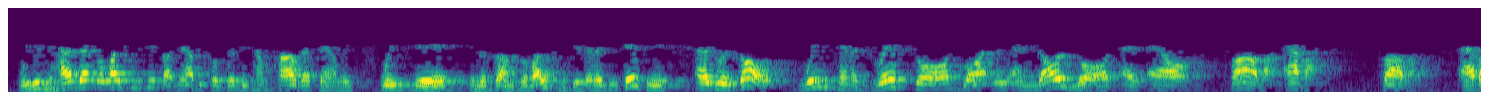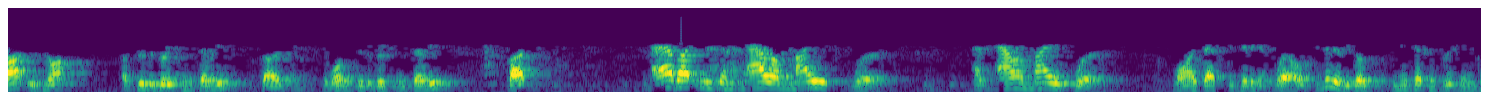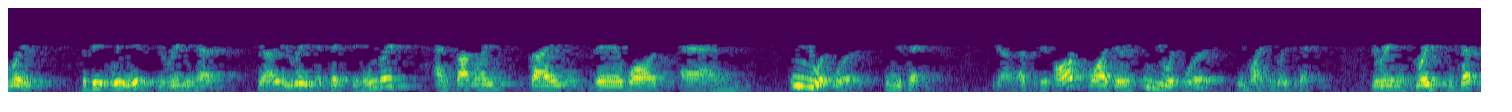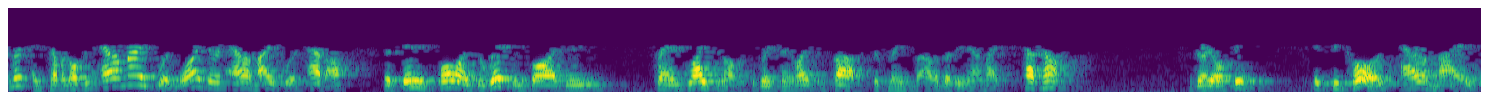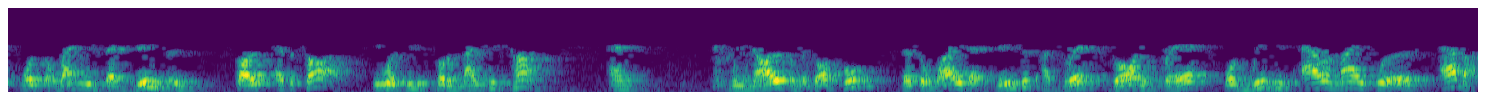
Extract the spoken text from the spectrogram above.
We didn't have that relationship, but now because they've become part of that family, we share in the Son's relationship. And as he says here, as a result, we can address God rightly and know God as our Father, Abba, Father. Abba is not a Swedish group from the 70s, so it was a Swedish group from the 70s, but Abba is an Aramaic word. An Aramaic word. Why is that significant? Well, it's significant because the New Testament is written in Greek. It's a bit weird if you're reading a, you know, you're reading a text in English and suddenly say there was an Inuit word in your text. You go, that's a bit odd. Why is there an Inuit word in my English text? You're reading a Greek New Testament and come across an Aramaic word. Why is there an Aramaic word, Abba, that then is followed directly by the translation of it, the Greek translation, Father. just means Father, but in Aramaic. How come? Very odd thing. It's because Aramaic was the language that Jesus spoke as a child. It was his sort of native tongue. And we know from the Gospel that the way that Jesus addressed God in prayer was with his Aramaic word, Abba.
